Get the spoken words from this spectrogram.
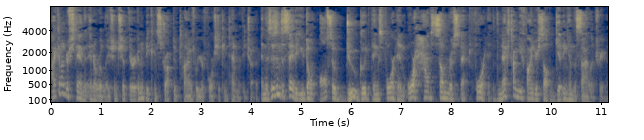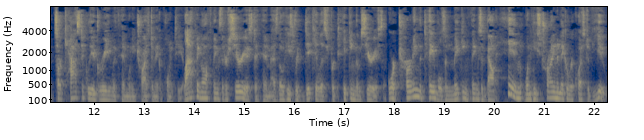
I can understand that in a relationship there are going to be constructive times where you're forced to contend with each other. And this isn't to say that you don't also do good things for him or have some respect for him. But the next time you find yourself giving him the silent treatment, sarcastically agreeing with him when he tries to make a point to you, laughing off things that are serious to him as though he's ridiculous for taking them seriously, or turning the tables and making things about him when he's trying to make a request of you.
